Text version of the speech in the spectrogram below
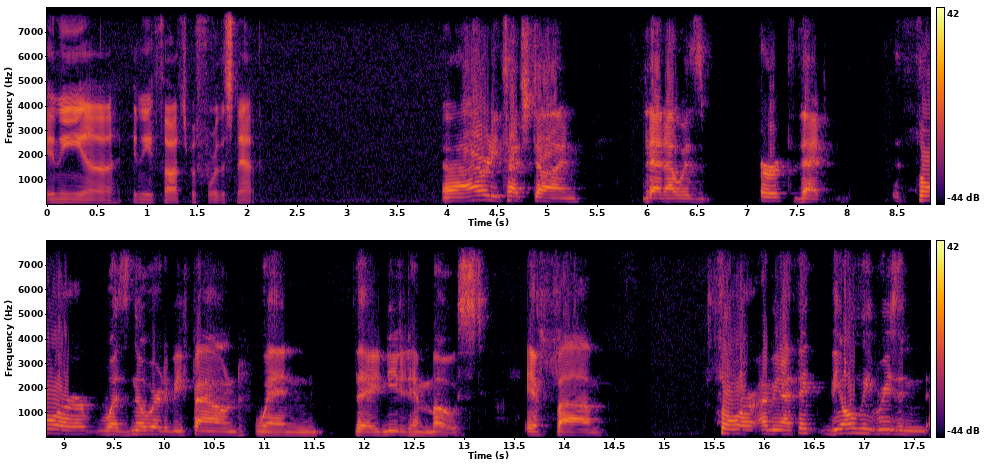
any uh, any thoughts before the snap? Uh, I already touched on that. I was irked that Thor was nowhere to be found when they needed him most. If um, Thor, I mean, I think the only reason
